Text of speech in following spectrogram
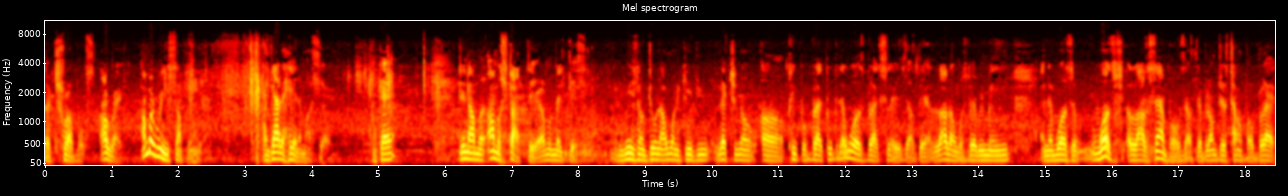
the troubles. All right, I'm to read something here. I got ahead of myself. Okay? Then I'm to I'm stop there. I'm to make this. And the reason I'm doing it, I want to give you, let you know, uh, people, black people, there was black slaves out there. A lot of them was very mean. And there was a, was a lot of samples out there, but I'm just talking about black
